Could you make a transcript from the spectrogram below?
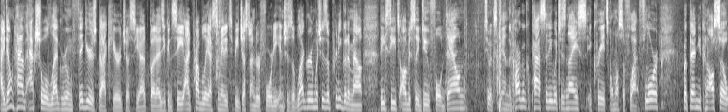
I don't have actual legroom figures back here just yet, but as you can see, I'd probably estimate it to be just under 40 inches of legroom, which is a pretty good amount. These seats obviously do fold down to expand the cargo capacity, which is nice. It creates almost a flat floor, but then you can also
